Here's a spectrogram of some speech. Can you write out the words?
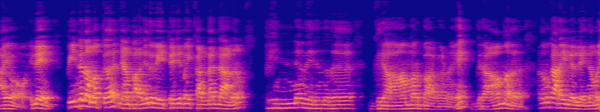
ആയോ? ഇല്ലേ? പിന്നെ നമുക്ക് ഞാൻ പറഞ്ഞത് വെയിറ്റേജ് ബൈ കണ്ടന്റ് ആണ്. പിന്നെ വരുന്നത് ഗ്രാമർ ഭാഗമാണ്. ഏ ഗ്രാമർ. അത് നമുക്ക് അറിയില്ലല്ലേ നമ്മൾ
